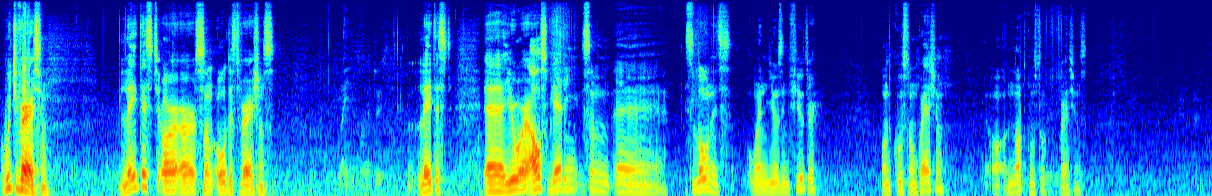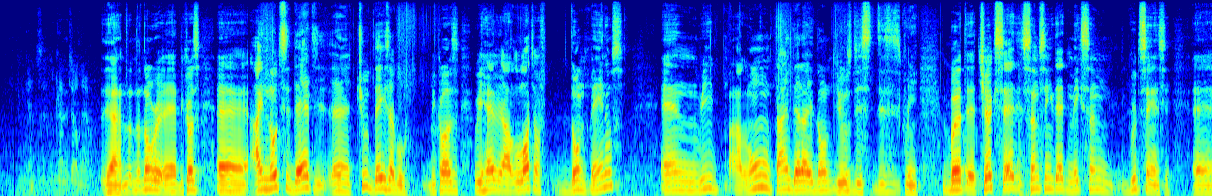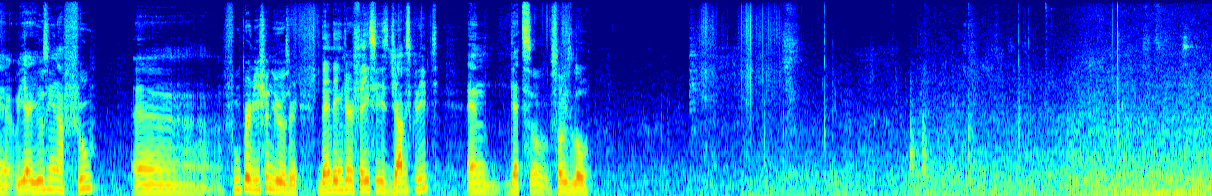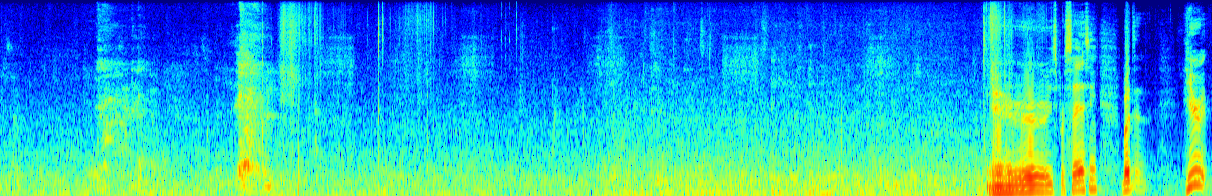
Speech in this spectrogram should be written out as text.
Which version? Latest or, or some oldest versions? Latest. Uh, you are also getting some uh, slowness when using filter on custom question, or not custom questions. Can't tell now. Yeah, no, no, uh, because uh, I noticed that uh, two days ago, because we have a lot of done panels, and we a long time that I don't use this this screen. But uh, Chuck said something that makes some good sense. Uh, we are using a full uh, full permission user. Then the interface is JavaScript and gets so so slow. is processing. But here,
